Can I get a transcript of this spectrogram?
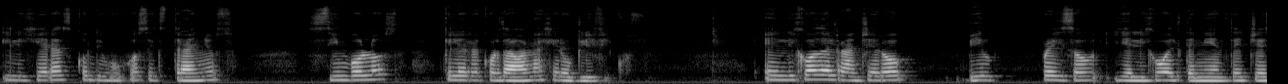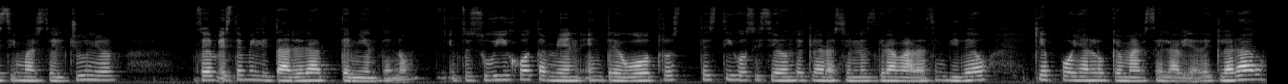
y ligeras con dibujos extraños, símbolos que le recordaban a jeroglíficos. El hijo del ranchero Bill Praisel y el hijo del teniente Jesse Marcel Jr., este militar era teniente, ¿no? Entonces su hijo también, entre otros testigos, hicieron declaraciones grabadas en video que apoyan lo que Marcel había declarado.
